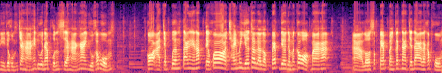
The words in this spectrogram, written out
นี่เดี๋ยวผมจะหาให้ดูนะผลเสือหาง่ายอยู่ครับผม ก็อาจจะเปลืองตังค์นะครับ แต่ก็ใช้ไม่เยอะเท่าไหร่หรอกแป๊บเดียวเดี๋ยวมันก็ออกมาฮะอ่ารอสักแป๊บมันก็น่าจะได้แล้วครับผม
